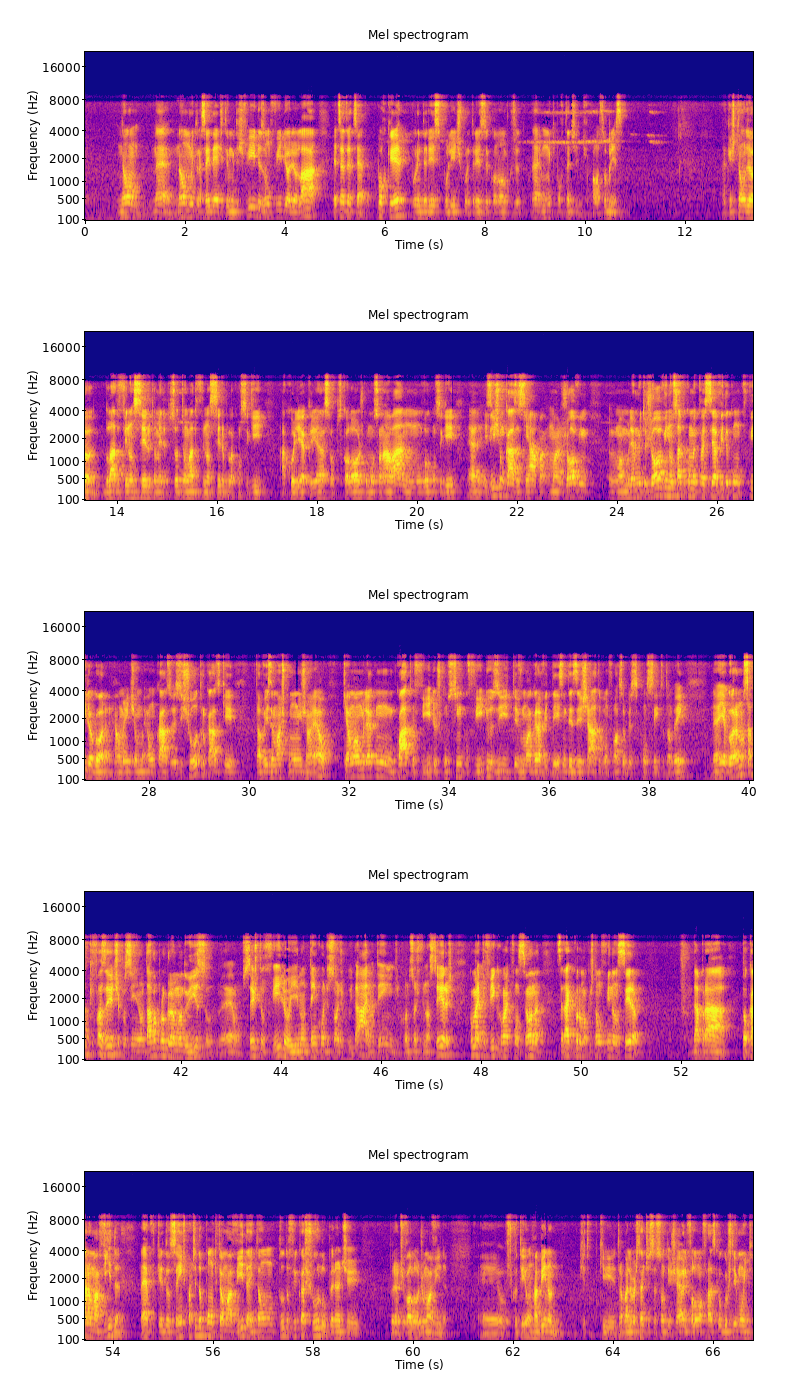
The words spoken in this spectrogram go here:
não, né, não muito nessa ideia de ter muitos filhos, um filho olha lá, etc, etc. Por quê? Por interesses políticos, por interesses econômicos, né, é muito importante a gente falar sobre isso. A questão do, do lado financeiro também, da pessoa ter um lado financeiro para ela conseguir acolher a criança, o psicológico, emocional, ah, não, não vou conseguir. É, existe um caso assim, ah, uma, uma, jovem, uma mulher muito jovem não sabe como é que vai ser a vida com o filho agora. Realmente é um, é um caso. Existe outro caso que talvez é mais comum em Israel, que é uma mulher com quatro filhos, com cinco filhos e teve uma gravidez indesejada, vamos falar sobre esse conceito também, né? E agora não sabe o que fazer, tipo assim, não estava programando isso, né? Um sexto filho e não tem condições de cuidar, não tem condições financeiras. Como é que fica? Como é que funciona? Será que por uma questão financeira dá para tocar numa vida, né? Porque se a gente partir do ponto que é uma vida, então tudo fica chulo perante perante o valor de uma vida. É, eu escutei um rabino que, que trabalha bastante esse assunto em Israel, ele falou uma frase que eu gostei muito.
